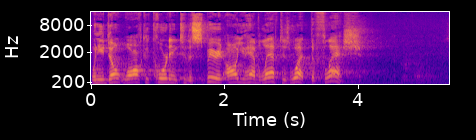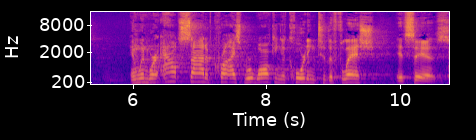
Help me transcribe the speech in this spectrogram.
When you don't walk according to the Spirit, all you have left is what? The flesh. And when we're outside of Christ, we're walking according to the flesh, it says.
